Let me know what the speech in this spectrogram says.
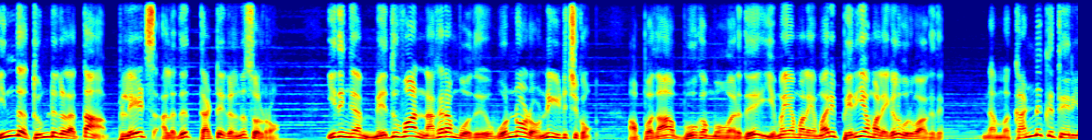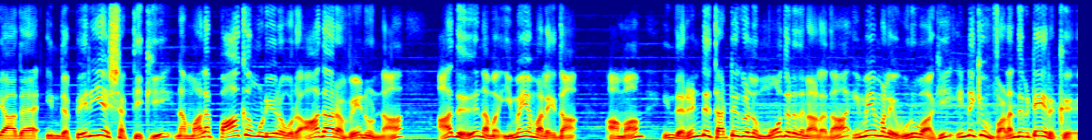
இந்த துண்டுகளை தான் பிளேட்ஸ் அல்லது தட்டுகள்னு சொல்றோம். இதுங்க மெதுவா நகரும் போது ஒன்னோட ஒன்று இடிச்சுக்கும். அப்போதான் பூகம்பம் வருது இமயமலை மாதிரி பெரிய மலைகள் உருவாகுது. நம்ம கண்ணுக்கு தெரியாத இந்த பெரிய சக்திக்கு நம்மால பார்க்க முடியுற ஒரு ஆதாரம் வேணும்னா அது நம்ம இமயமலை தான். ஆமாம் இந்த ரெண்டு தட்டுகளும் மோதுறதுனால தான் இமயமலை உருவாகி இன்னைக்கும் வளர்ந்துகிட்டே இருக்கு.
